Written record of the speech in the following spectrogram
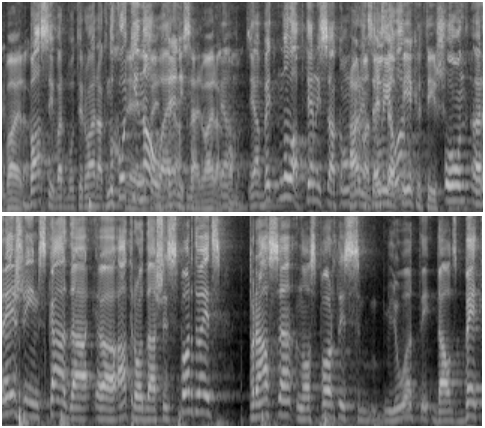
ir, vairāk. Basī varbūt ir vairāk. Nu, hoķī nav vairāk. tenisā ir vairāk jā, komandas. Jā, bet, nu, labi, tenisā konkurence Armand, ir es liela. piekritīšu. Un režīms, kādā uh, atrodas šis sporta veids, prasa no sportista ļoti daudz. Bet,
